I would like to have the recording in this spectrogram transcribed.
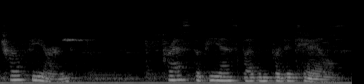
Trophy earned. Press the PS button for details.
